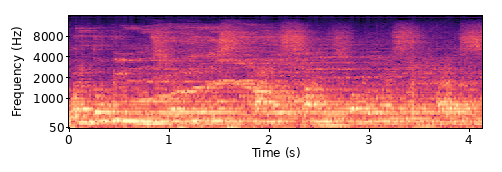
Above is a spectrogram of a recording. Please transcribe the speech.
When the winds were east and the suns were west and the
